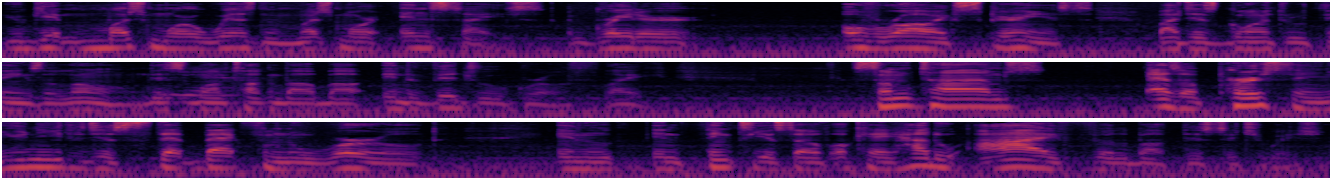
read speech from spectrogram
you get much more wisdom, much more insights, a greater overall experience by just going through things alone. This is what I'm talking about about individual growth. Like sometimes as a person, you need to just step back from the world and and think to yourself, okay, how do I feel about this situation?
